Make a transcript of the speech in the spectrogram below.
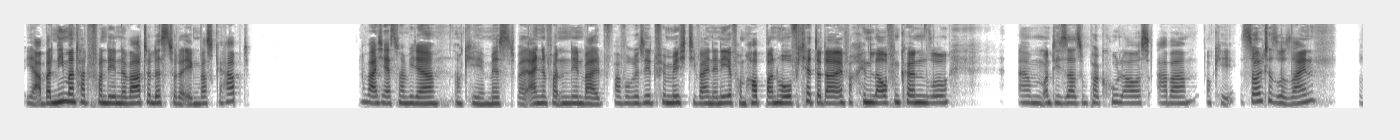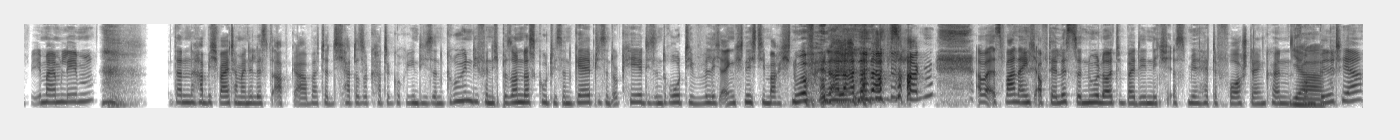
Ja, aber niemand hat von denen eine Warteliste oder irgendwas gehabt. Dann war ich erstmal wieder, okay, Mist, weil eine von denen war halt favorisiert für mich, die war in der Nähe vom Hauptbahnhof. Ich hätte da einfach hinlaufen können, so. Ähm, und die sah super cool aus. Aber okay, es sollte so sein, so wie immer im Leben. Dann habe ich weiter meine Liste abgearbeitet. Ich hatte so Kategorien, die sind grün, die finde ich besonders gut, die sind gelb, die sind okay, die sind rot, die will ich eigentlich nicht, die mache ich nur, wenn alle anderen absagen. Aber es waren eigentlich auf der Liste nur Leute, bei denen ich es mir hätte vorstellen können, Ja. vom Bild her.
